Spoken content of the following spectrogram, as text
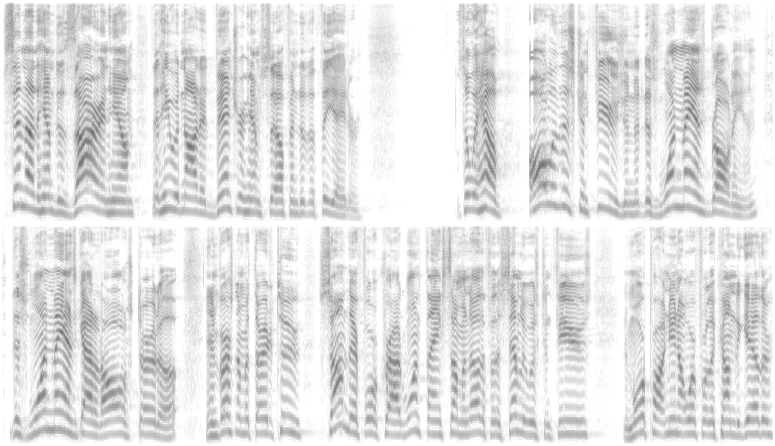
sent unto him desiring him that he would not adventure himself into the theater. So we have all of this confusion that this one man's brought in, this one man's got it all stirred up. In verse number 32, some therefore cried one thing, some another, for the assembly was confused. The more part knew not wherefore they come together.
